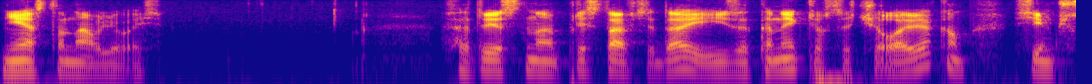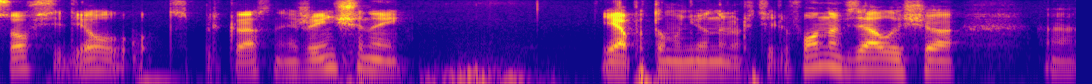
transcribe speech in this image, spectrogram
не останавливаясь. Соответственно, представьте, да, и законнектился с человеком, 7 часов сидел вот с прекрасной женщиной. Я потом у нее номер телефона взял еще, э,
